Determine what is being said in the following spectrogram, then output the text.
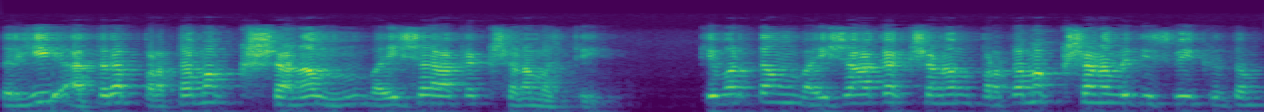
तर्हि अत्र प्रथमक्षणं वैशाखक्षणमस्ति. किमर्थं वैशाखक्षणं प्रथमक्षणमिति स्वीकृतम्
